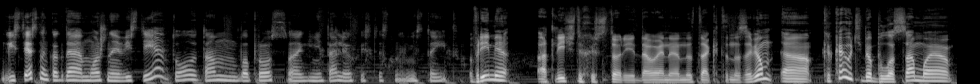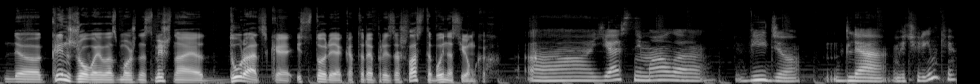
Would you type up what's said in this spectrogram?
естественно, когда можно везде, то там вопрос о гениталиях, естественно, не стоит. Время отличных историй, давай, наверное, так это назовем. А, какая у тебя была самая а, кринжовая, возможно, смешная, дурацкая история, которая произошла с тобой на съемках? А, я снимала видео для вечеринки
